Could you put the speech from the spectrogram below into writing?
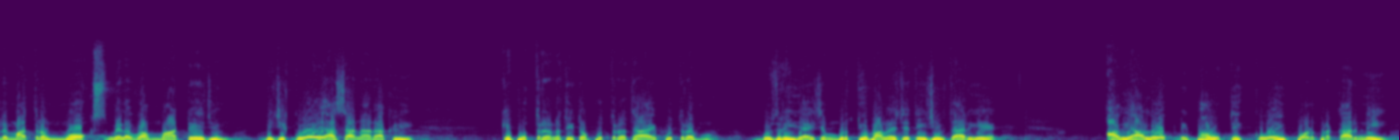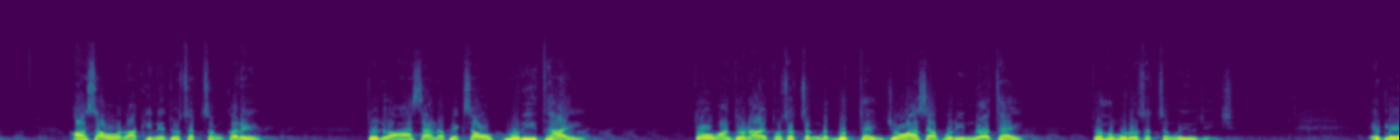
ને માત્ર મોક્ષ મેળવવા માટે જ એમ. બીજી કોઈ આશા ના રાખવી કે પુત્ર નથી તો પુત્ર થાય, પુત્ર ગુજરી જાય છે, મૃત્યુ પામે છે, તે જીવતા રહીએ. આવી આલોકની ભૌતિક કોઈ પણ પ્રકારની આશાઓ રાખીને જો સત્સંગ કરે, તો જો આશા અને અપેક્ષાઓ પૂરી થાય, તો વાંધો ના આવે, તો સત્સંગ મજબૂત થાય. જો આશા પૂરી ન થાય, તો હમુરો સત્સંગ વયો જાય છે. એટલે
